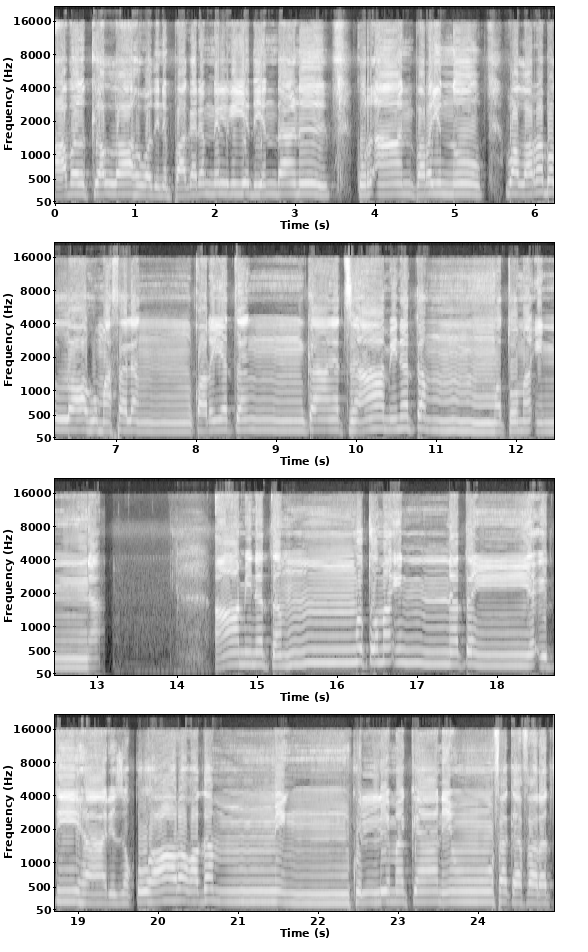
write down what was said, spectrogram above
അവർക്ക് അള്ളാഹു അതിന് പകരം നൽകിയത് എന്താണ്? ഖുർആൻ പറയുന്നു وضرب الله مثلا قرية كانت آمنة مطمئنة آمنة مطمئنة يأتيها رزقها رغدا من كل مكان فكفرت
